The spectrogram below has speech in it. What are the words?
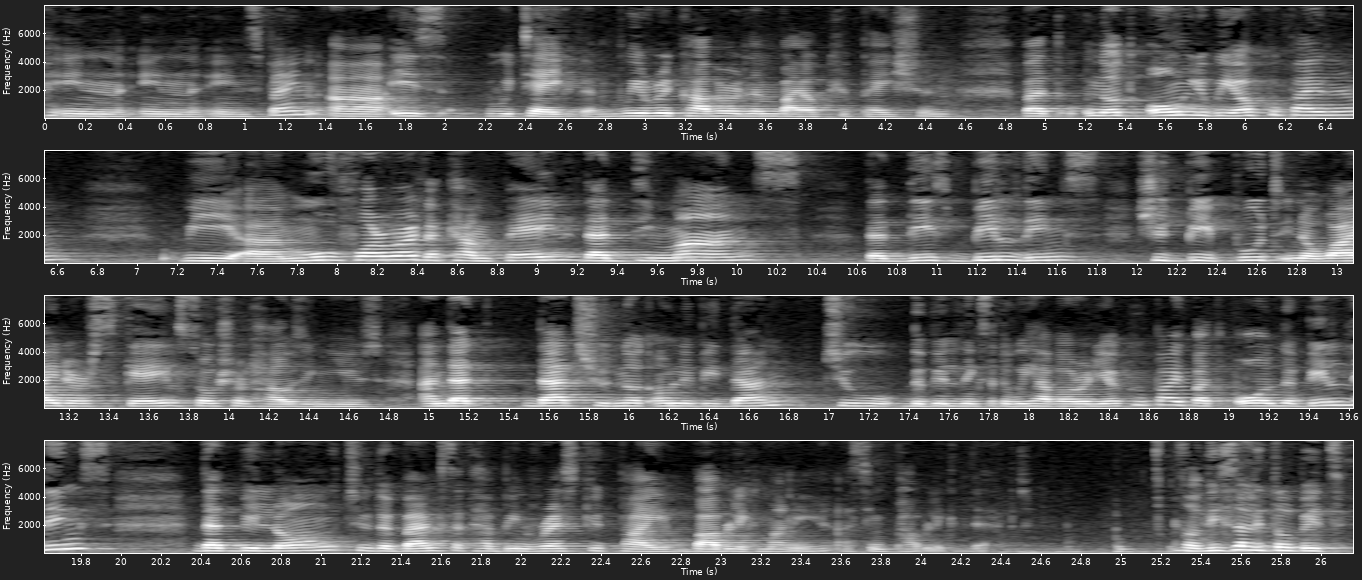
in, in, in Spain, uh, is we take them, we recover them by occupation. But not only we occupy them, we move forward a campaign that demands that these buildings should be put in a wider scale social housing use and that that should not only be done to the buildings that we have already occupied but all the buildings that belong to the banks that have been rescued by public money as in public debt so this is a little bit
